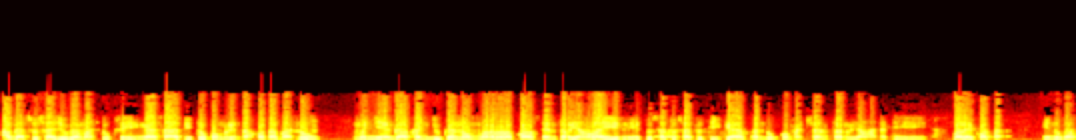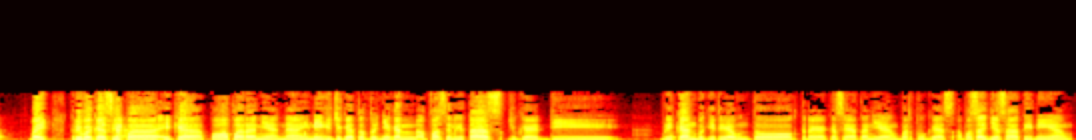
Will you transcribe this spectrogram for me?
agak susah juga masuk. Sehingga saat itu pemerintah kota Bandung menyiagakan juga nomor call center yang lain, yaitu 113 Bandung Comment Center yang ada di Balai Kota. Itu Bang. Baik, terima kasih Pak Eka pemaparannya. Nah, ini juga tentunya kan fasilitas juga diberikan begitu ya untuk tenaga kesehatan yang bertugas. Apa saja saat ini yang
